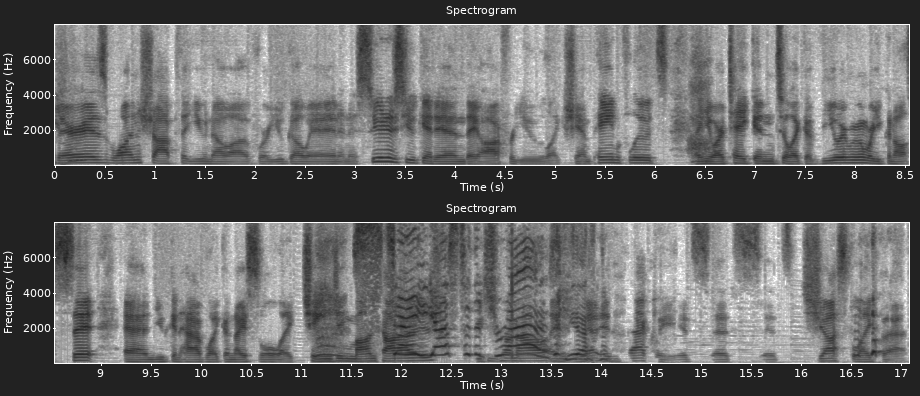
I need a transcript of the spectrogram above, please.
There is one shop that you know of where you go in, and as soon as you get in, they offer you like champagne flutes, and you are taken to like a viewing room where you can all sit and you can have like a nice little like changing montage. Say yes to the dress. and- Yeah. yeah, exactly. It's it's it's just like that.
